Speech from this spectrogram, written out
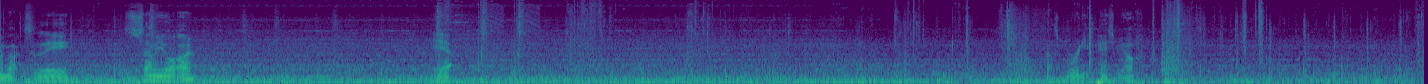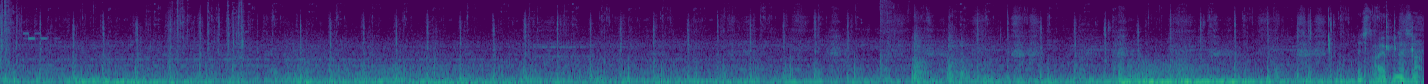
Going back to the semi-auto. Yeah. That's really pissed me off. Just open this up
